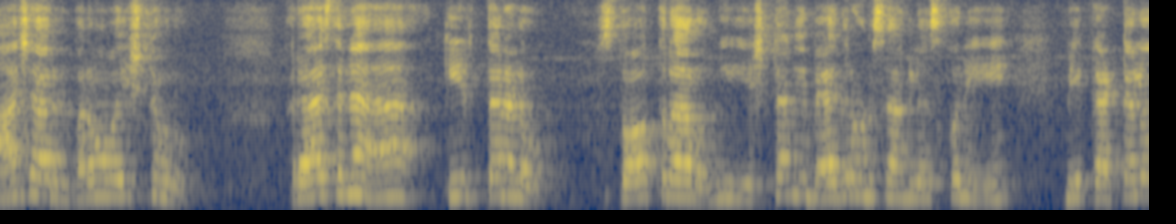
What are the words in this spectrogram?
ఆచార్యులు పరమ వైష్ణవులు రాసిన కీర్తనలు స్తోత్రాలు మీ ఇష్టానికి బ్యాక్గ్రౌండ్ సాంగ్లు వేసుకొని మీ కట్టెలు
